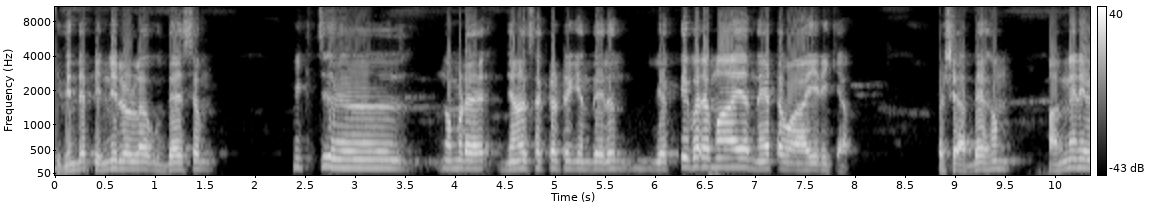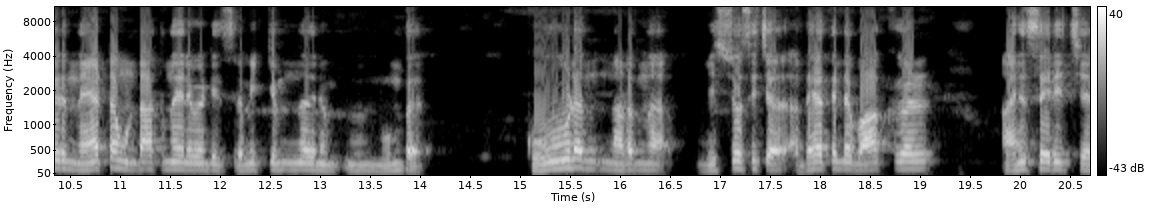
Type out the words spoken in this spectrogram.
ഇതിന്റെ പിന്നിലുള്ള ഉദ്ദേശം നമ്മുടെ ജനറൽ സെക്രട്ടറിക്ക് എന്തെങ്കിലും വ്യക്തിപരമായ നേട്ടമായിരിക്കാം. പക്ഷെ അദ്ദേഹം അങ്ങനെ ഒരു നേട്ടം ഉണ്ടാക്കുന്നതിന് വേണ്ടി ശ്രമിക്കുന്നതിന് മുമ്പ് കൂടെ നടന്ന വിശ്വസിച്ച് അദ്ദേഹത്തിന്റെ വാക്കുകൾ അനുസരിച്ച്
